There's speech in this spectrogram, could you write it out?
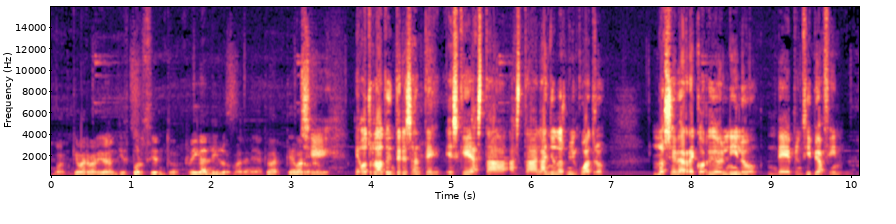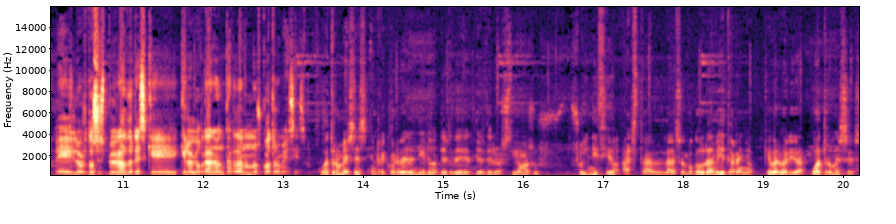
Bueno, qué barbaridad, el 10%. Riga el Nilo, madre mía, qué, qué bárbaro. Sí. Otro dato interesante es que hasta, hasta el año 2004 no se había recorrido el Nilo de principio a fin. Eh, los dos exploradores que, que lo lograron tardaron unos cuatro meses. Cuatro meses en recorrer el Nilo desde, desde los, digamos, su, su inicio hasta la desembocadura del Mediterráneo. Qué barbaridad, cuatro meses.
